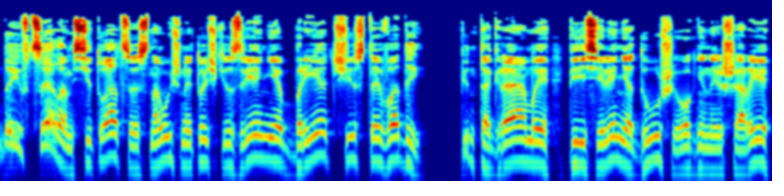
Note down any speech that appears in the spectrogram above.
Да и в целом ситуация с научной точки зрения бред чистой воды. Пентаграммы, переселение душ и огненные шары,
